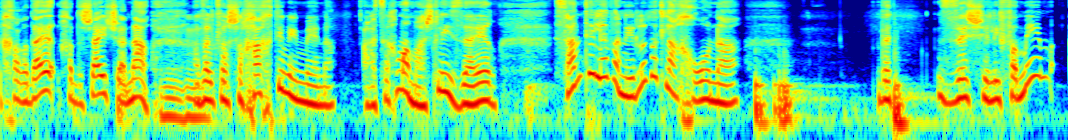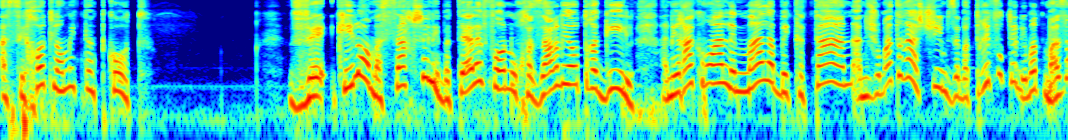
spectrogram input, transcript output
חרדה חדשה ישנה, אבל כבר שכחתי ממנה. אבל צריך ממש להיזהר. שמתי לב, אני לא יודעת לאחרונה, וזה שלפעמים השיחות לא מתנתקות. וכאילו המסך שלי בטלפון הוא חזר להיות רגיל. אני רק רואה למעלה בקטן, אני שומעת רעשים, זה מטריף אותי, אני אומרת, מה זה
